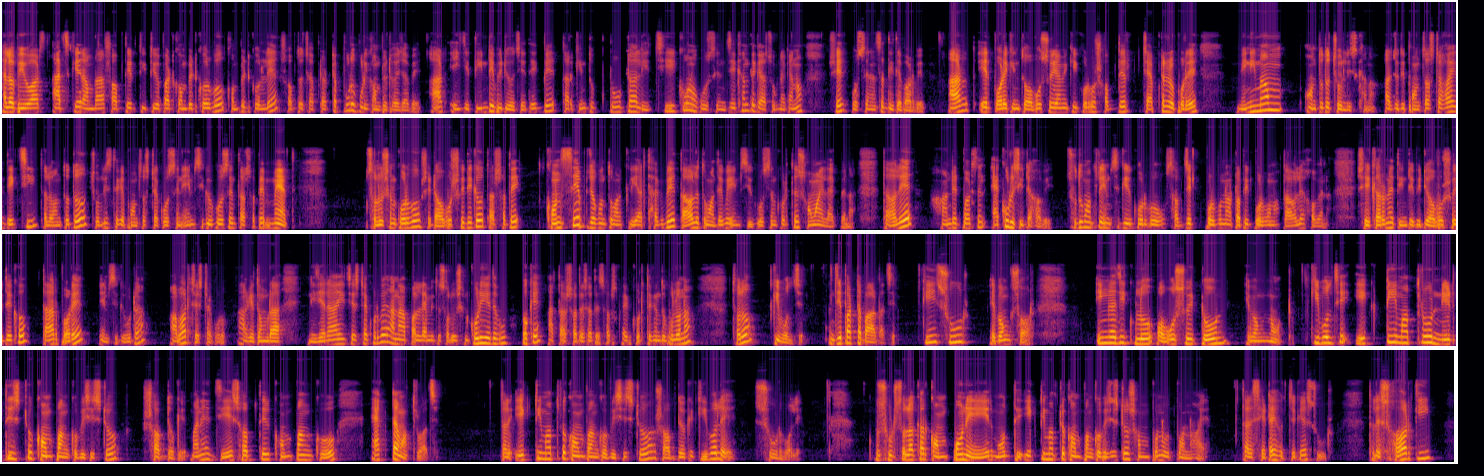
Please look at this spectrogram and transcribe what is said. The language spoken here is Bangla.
হ্যালো ভিউয়ার্স আজকের আমরা শব্দের তৃতীয় পার্ট কমপ্লিট করব। কমপ্লিট করলে শব্দ চ্যাপ্টারটা পুরোপুরি কমপ্লিট হয়ে যাবে। আর এই যে তিনটে ভিডিও আছে দেখবে, তার কিন্তু টোটালি যে কোনো কোশ্চেন যেখান থেকে আসুক না কেন, সে কোশ্চেন অ্যান্সার দিতে পারবে। আর এরপরে কিন্তু অবশ্যই আমি কি করব শব্দের চ্যাপ্টারের ওপরে মিনিমাম অন্তত চল্লিশ খানা আর যদি পঞ্চাশটা হয়, দেখছি, তাহলে অন্তত চল্লিশ থেকে পঞ্চাশটা কোশ্চেন এমসিকিউ কোশ্চেন তার সাথে ম্যাথ সলিউশন করব। সেটা অবশ্যই দেখেও তার সাথে কনসেপ্ট যখন তোমার ক্লিয়ার থাকবে, তাহলে তোমার দেখবে এমসিকিউ কোশ্চেন করতে সময় লাগবে না। তাহলে হান্ড্রেড পার্সেন্ট অ্যাকুরেসিটা হবে। শুধুমাত্র এমসিকিউ করব সাবজেক্ট পড়ব না টপিক পড়ব না, তাহলে হবে না। সেই কারণে তিনটে ভিডিও অবশ্যই দেখো, তারপরে এমসিকিউটা আবার চেষ্টা করো। আগে তোমরা নিজেরাই চেষ্টা করবে, আর না পারলে আমি তো সলিউশন করিয়ে দেবো। ওকে আর তার সাথে সাথে সাবস্ক্রাইব করতে কিন্তু ভুলো না। চলো, কি বলছে? যে পার্টটা পার্ট আছে, কি সুর এবং স্বর? ইংরাজিগুলো অবশ্যই টোন এবং নোট কি বলছে? একটি মাত্র নির্দিষ্ট কম্পাঙ্ক বিশিষ্ট শব্দকে মানে যে শব্দের কম্পাঙ্ক একটা মাত্র আছে। তাহলে একটি মাত্র কম্পাঙ্ক বিশিষ্ট শব্দকে কি বলে? সুর বলে। সুরসলাকার কম্পনের মধ্যে একটি মাত্র কম্পাঙ্ক বিশিষ্ট সম্পূর্ণ উৎপন্ন হয়। তাহলে সেটাই হচ্ছে কি সুর। তাহলে স্বর কি?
